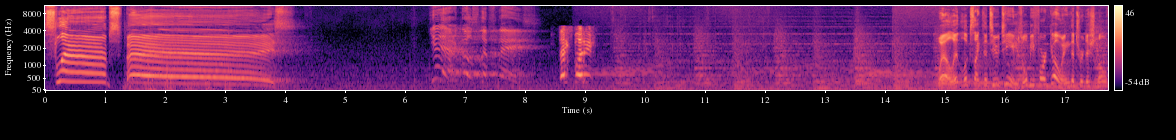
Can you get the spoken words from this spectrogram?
Slipspace! Well, it looks like the two teams will be foregoing the traditional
